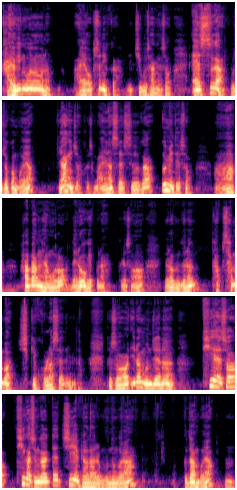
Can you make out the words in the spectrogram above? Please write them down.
가역인 경우는 아예 없으니까 이 지구상에서 S가 무조건 뭐예요? 양이죠. 그래서 마이너스 S가 음이 돼서 아 하방향으로 내려오겠구나. 그래서 여러분들은 답 3번 쉽게 골랐어야 됩니다. 그래서 이런 문제는 T에서 T가 증가할 때 G의 변화를 묻는 거랑 그 다음 뭐야? 음,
